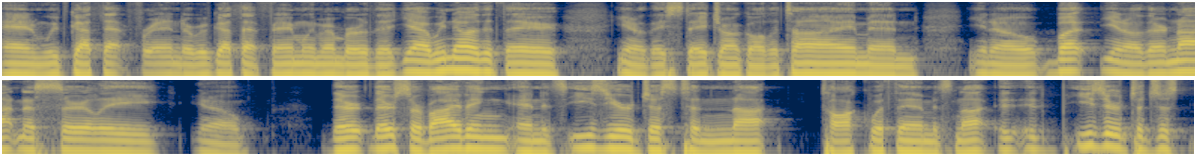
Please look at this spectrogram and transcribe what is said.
and we've got that friend or we've got that family member that yeah we know that they you know they stay drunk all the time and you know but you know they're not necessarily you know they're they're surviving and it's easier just to not talk with them. It's not it, it easier to just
